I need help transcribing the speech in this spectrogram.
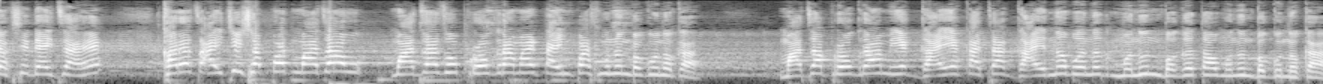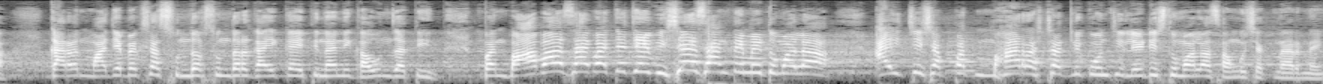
लक्ष द्यायचं आहे. खरंच आईची शपथ माझा माझा जो प्रोग्राम आहे टाइमपास म्हणून बघू नका. माझा प्रोग्राम एक गायकाचा गायनं बनत म्हणून बघत आहो म्हणून बघू नका. कारण माझ्यापेक्षा सुंदर सुंदर गायिका येतील आणि गाऊन जातील. पण बाबासाहेबाचे जे विषय सांगते मी तुम्हाला आईची शपथ महाराष्ट्रातली कोणती लेडीज तुम्हाला सांगू शकणार नाही.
